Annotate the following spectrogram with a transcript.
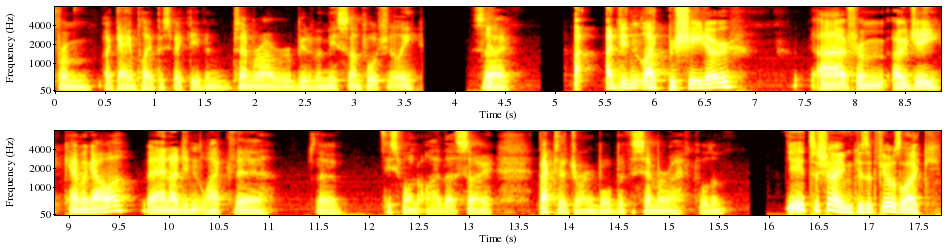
from a gameplay perspective, and samurai were a bit of a miss, unfortunately. So, Yeah. I, I didn't like Bushido uh, from OG Kamigawa, and I didn't like the the this one either. So back to the drawing board with the samurai for them. Yeah, it's a shame because it feels like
